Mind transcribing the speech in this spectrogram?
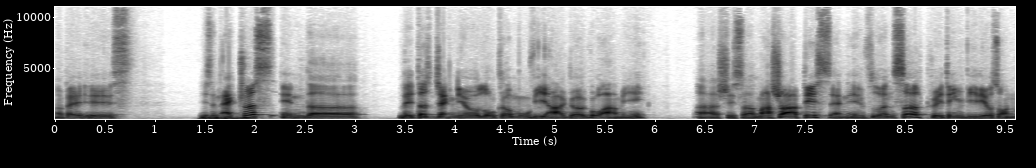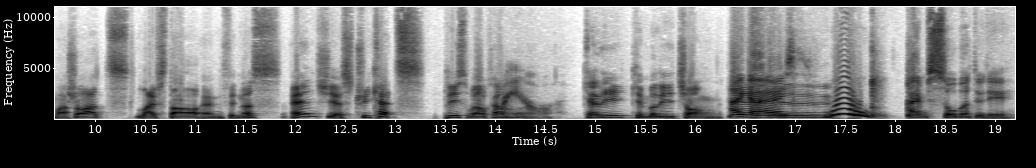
okay, is is an actress in the latest Jack Neo local movie Arger Go Army. Uh, she's a martial artist and influencer, creating videos on martial arts, lifestyle, and fitness. And she has three cats. Please welcome Kelly Kimberly Chong. Hi guys. Woo! I'm sober today.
